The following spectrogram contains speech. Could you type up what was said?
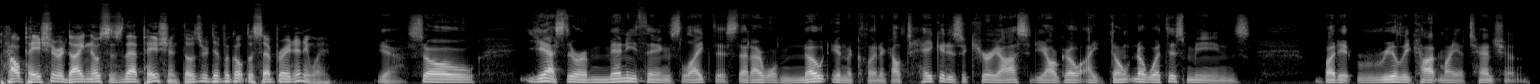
palpation or diagnosis of that patient. Those are difficult to separate anyway. Yeah. So yes, there are many things like this that I will note in the clinic. I'll take it as a curiosity. I'll go, I don't know what this means, but it really caught my attention.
